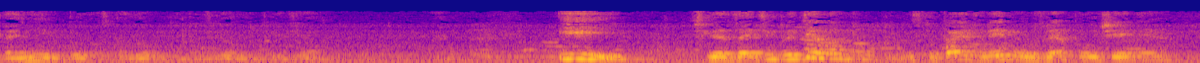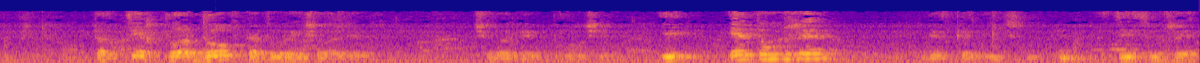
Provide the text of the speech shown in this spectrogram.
Для них был установлен определенный предел. И вслед за этим пределом наступает время уже получения тех плодов, которые человек, человек получил. И это уже бесконечно. Здесь уже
